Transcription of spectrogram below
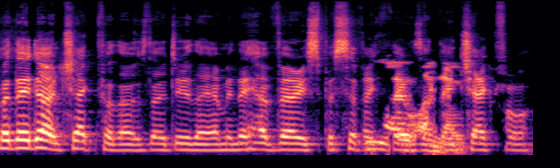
but they don't check for those, though, do they? I mean, they have very specific No, things I that they check for,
